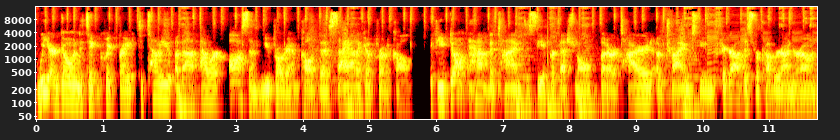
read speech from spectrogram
We are going to take a quick break to tell you about our awesome new program called the Sciatica Protocol. If you don't have the time to see a professional, but are tired of trying to figure out this recovery on your own,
